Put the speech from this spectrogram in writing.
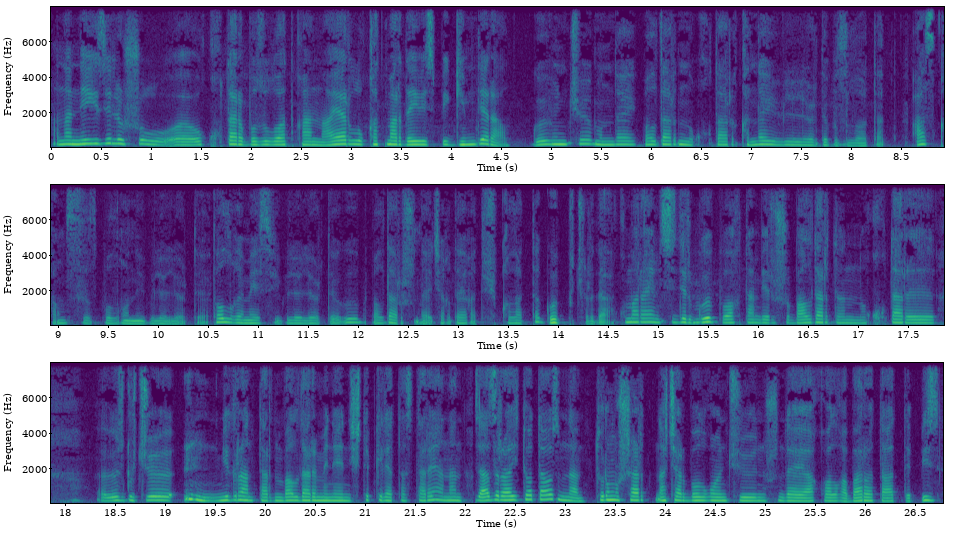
Анан негизи эле ушул э, укуктары бузулуп аткан аярлуу катмар дейбизби кимдер ал көбүнчө мындай балдардын укуктары кандай үй бүлөлөрдө бузулуп атат? Аз камсыз болгон үй бүлөлөрдө толук эмес үй бүлөлөрдөгү балдар ушундай жагдайга түшүп калат да көп учурда. Кумар айым сиздер көп убакыттан бери ушу балдардын укуктары э, өзгөчө мигранттардын балдары менен иштеп келеатасыздар э? Анан азыр айтып атабыз мына турмуш шарт начар болгон үчүн ушундай акыбалга барып атат деп. Биз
